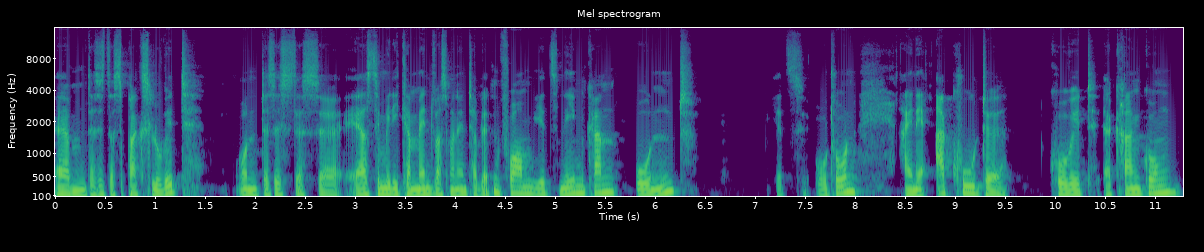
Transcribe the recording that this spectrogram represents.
Ähm, das ist das Paxlovid. Und das ist das erste Medikament, was man in Tablettenform jetzt nehmen kann. Und jetzt O-Ton, eine akute Covid-Erkrankung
